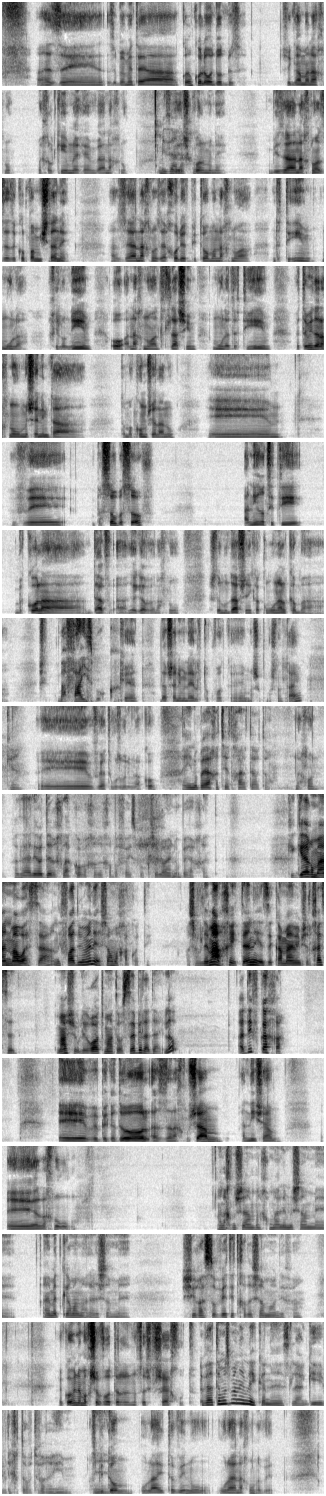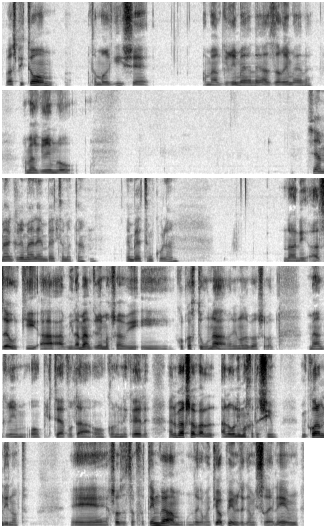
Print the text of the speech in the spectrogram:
אז אה, זה באמת היה, קודם כל להודות בזה, שגם אנחנו מחלקים להם ואנחנו. מי זה אנחנו? כל מיני. מי זה האנחנו הזה, זה כל פעם משתנה. אז אנחנו, זה יכול להיות פתאום אנחנו הדתיים מול החילונים, או אנחנו הדתל"שים מול הדתיים, ותמיד אנחנו משנים את המקום שלנו. אה, ובסוף בסוף, אני רציתי בכל הדף, אגב, אנחנו, יש לנו דף שנקרא קומונלקה ב... בפייסבוק. כן, דף שאני מנהל אותו כבר אה, משהו כמו שנתיים, כן. אה, ואתם מוזמנים לעקוב, היינו ביחד שהתחלת אותו. נכון. אז היה לי עוד דרך לעקוב אחריך בפייסבוק שלא היינו ביחד. כי גרמן, מה הוא עשה? נפרד ממני, ישר מחק אותי. עכשיו, למה, אחי? תן לי איזה כמה ימים של חסד. משהו, לראות מה אתה עושה בלעדיי. לא. עדיף ככה. אה, ובגדול, אז אנחנו שם, אני שם, אה, אנחנו, אנחנו שם, אנחנו מעלים לשם, אה, האמת, גרמן מעלה לשם אה, שירה סובייטית חדשה מאוד יפה. וכל מיני מחשבות על נושא של שייכות. ואתם מוזמנים להיכנס, להגיב, לכתוב דברים. אז אה, פתאום אולי תבינו, אולי אנחנו נבין. ואז פתאום אתה מרגיש שהמהגרים האלה, הזרים האלה, המהגרים לא, שהמהגרים האלה הם בעצם אתה? הם בעצם כולם? לא, אני, אז זהו, כי המילה מהגרים עכשיו היא, היא כל כך טעונה, ואני לא מדבר עכשיו על מהגרים או פליטי עבודה או כל מיני כאלה. אני מדבר עכשיו על, על העולים החדשים, מכל המדינות. אה, עכשיו זה צרפתים גם, זה גם אתיופים, זה גם ישראלים,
